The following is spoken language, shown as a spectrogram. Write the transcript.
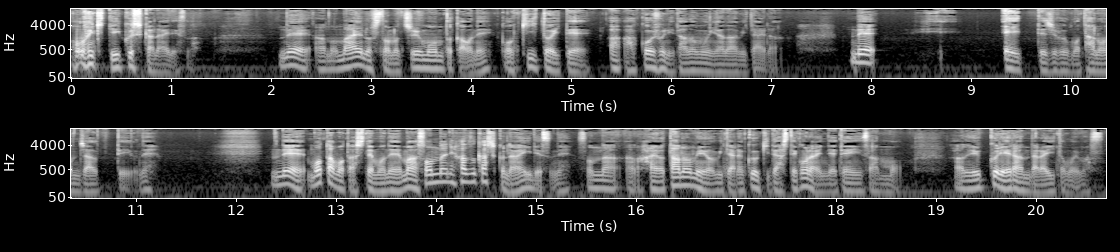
思い切って行くしかないですわ。で、あの、前の人の注文とかをね、こう聞いといて、あ、あ、こういう風に頼むんやな、みたいな。で、えいって自分も頼んじゃうっていうね。で、もたもたしてもね、まあそんなに恥ずかしくないですね。そんな、あの、はよ頼めよみたいな空気出してこないんで、店員さんも。あの、ゆっくり選んだらいいと思います。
